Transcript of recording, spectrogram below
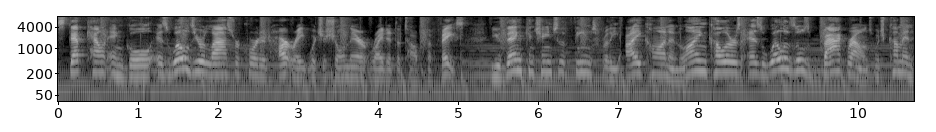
step count and goal, as well as your last recorded heart rate, which is shown there right at the top of the face. You then can change the themes for the icon and line colors, as well as those backgrounds, which come in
